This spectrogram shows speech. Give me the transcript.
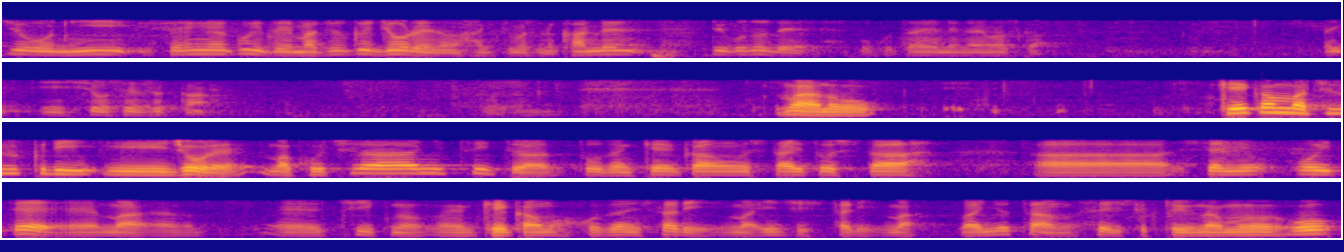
条に宣言区域でまちづくり条例が入ってますので、関連ということでお答え願えますか？はい、市長政策官。まあ、あの、景観まちづくり条例、まあ、こちらについては当然景観を主体としたあ視点において、えー、まあ、え、地域の景観を保全したり、まあ、維持したり、まあ、場合によっては整理していくというようなものを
